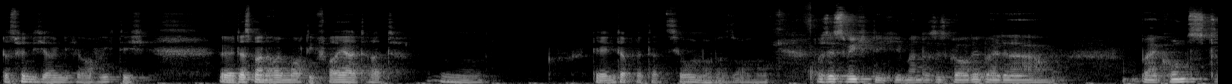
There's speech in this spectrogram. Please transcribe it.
Das finde ich eigentlich auch wichtig, äh, dass man auch eben auch die Freiheit hat hm, der Interpretation oder so. Ne? Das ist wichtig. Ich meine, das ist gerade bei der bei Kunst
